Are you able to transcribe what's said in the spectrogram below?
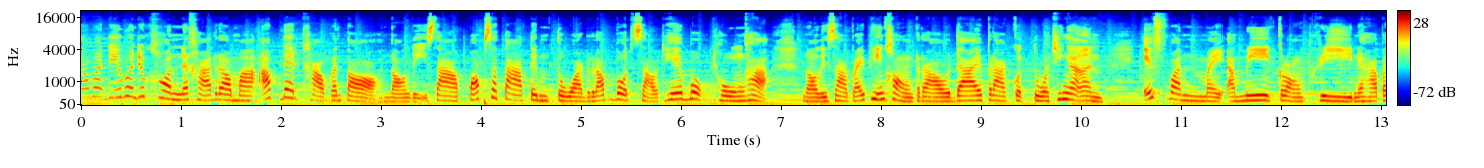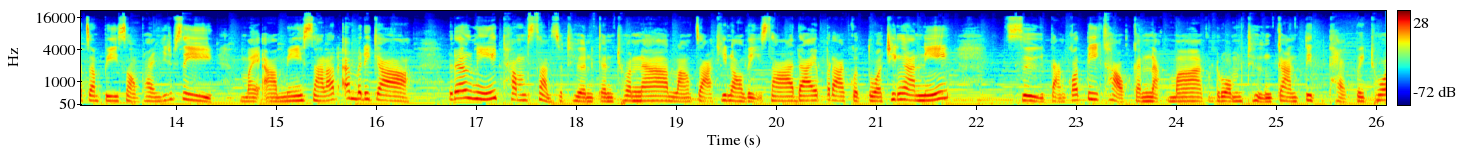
สวัสดีเพื่อนทุกคนนะคะ เรามาอัปเดตข่าวกันต่อ น้องลิซ่าป๊อปสตาร์เต็มตัวรับบทสาวเทพบกธงค่ะ น้องลิซ่าไบรท์พิงของเราได้ปรากฏตัวที่งาน F1 ไมอามีกรองพรีนะคะประจำปี 2024 ไมอามีสหรัฐอเมริกา เรื่องนี้ทำสั่นสะเทือนกันทั่วหน้าหลังจากที่น้องลิซ่าได้ปรากฏตัวที่งานนี้ สื่อต่างก็ตีข่าวกันหนักมาก รวมถึงการติดแท็กไปทั่ว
